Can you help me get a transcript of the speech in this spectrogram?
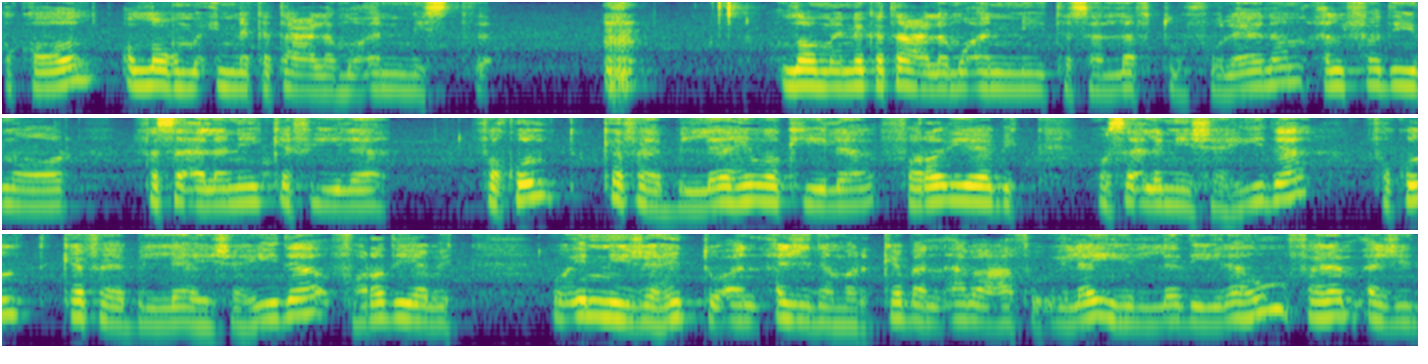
فقال اللهم إنك تعلم أني است... اللهم إنك تعلم أني تسلفت فلانا ألف دينار فسألني كفيلا فقلت كفى بالله وكيلا فرضي بك. وسألني شهيدا فقلت كفى بالله شهيدا فرضي بك. وإني جهدت أن أجد مركبا أبعث إليه الذي له فلم أجد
